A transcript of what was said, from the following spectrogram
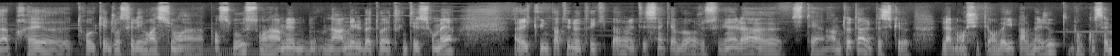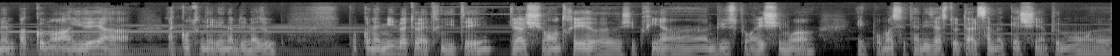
après euh, trois ou quatre jours de célébration à Portsmouth, on a ramené, le bateau à la Trinité-sur-Mer avec une partie de notre équipage. On était cinq à bord, je me souviens. Et là, euh, c'était un drame total parce que la Manche était envahie par le mazout. Donc on ne savait même pas comment arriver à, à contourner les nappes de mazout. Donc on a mis le bateau à la Trinité. Et là, je suis rentré, euh, j'ai pris un, bus pour aller chez moi. Et pour moi, c'était un désastre total. Ça m'a caché un peu mon. Euh,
